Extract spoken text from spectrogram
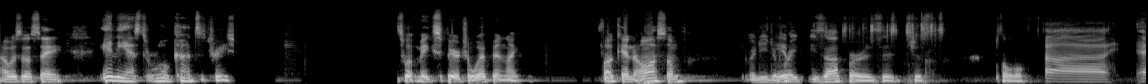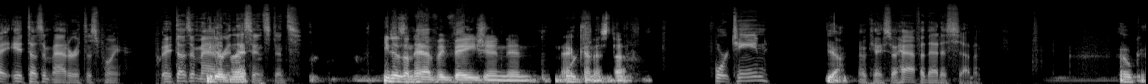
I was gonna say, and he has to roll concentration. That's what makes spiritual weapon like fucking awesome. Do I need to Yep. break these up or is it just total? Uh, it doesn't matter at this point. It doesn't matter in doesn't this instance. He doesn't have evasion and that kind of stuff. 14? Yeah. Okay, so half of that is seven. Okay.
